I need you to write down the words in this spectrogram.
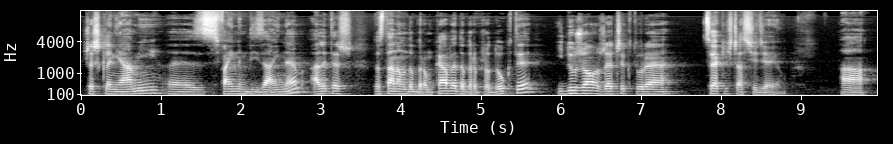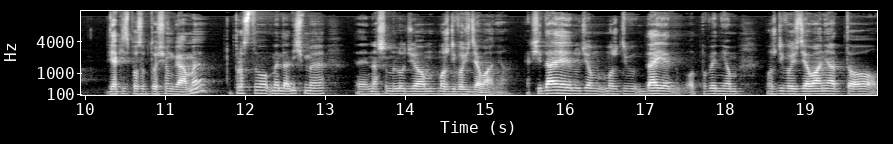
przeszkleniami, e, z fajnym designem, ale też dostaną dobrą kawę, dobre produkty i dużo rzeczy, które co jakiś czas się dzieją. A w jaki sposób to osiągamy? Po prostu my daliśmy e, naszym ludziom możliwość działania. Jak się daje ludziom możli- daje odpowiednią możliwość działania, to,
